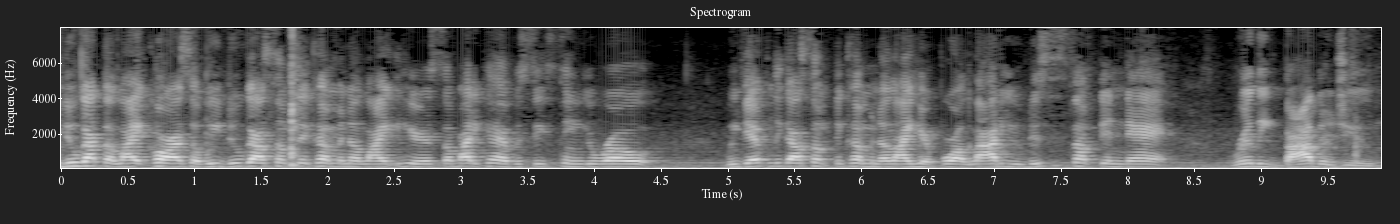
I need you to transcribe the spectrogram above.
do got the light card, so we do got something coming to light here. Somebody could have a 16-year-old. We definitely got something coming to light here for a lot of you. This is something that really bothered you.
